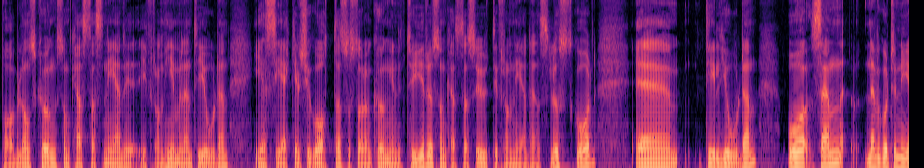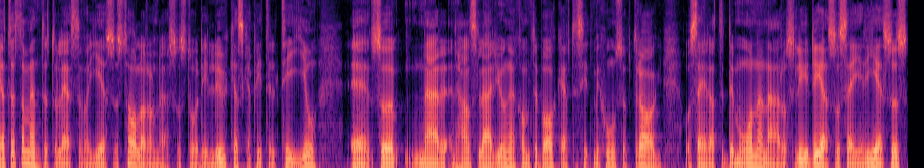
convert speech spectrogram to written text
Babylons kung som kastas ner ifrån himlen till jorden. I Hesekiel 28 så står det om kungen i Tyre som kastas ut ifrån Edens lustgård eh, till jorden. Och sen när vi går till Nya Testamentet och läser vad Jesus talar om där så står det i Lukas kapitel 10. Eh, så när hans lärjungar kommer tillbaka efter sitt missionsuppdrag och säger att demonerna är oss lydiga så säger Jesus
